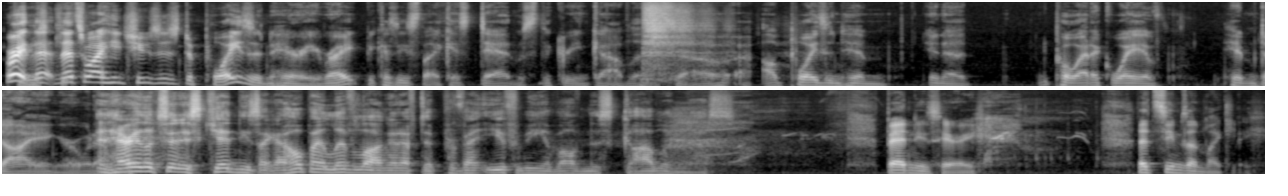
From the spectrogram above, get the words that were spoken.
Right. That, that's why he chooses to poison Harry, right? Because he's like, his dad was the Green Goblin, so I'll poison him in a poetic way of him dying or whatever. and Harry looks at his kid and he's like, "I hope I live long enough to prevent you from being involved in this Goblin mess." Bad news, Harry. that seems unlikely.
